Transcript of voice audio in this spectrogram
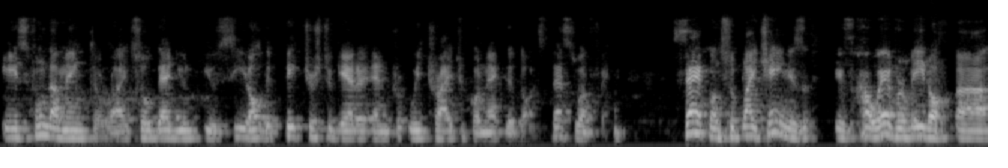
is fundamental, right? So that you, you see all the pictures together and we try to connect the dots. That's one thing. Second, supply chain is, is however, made of uh,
